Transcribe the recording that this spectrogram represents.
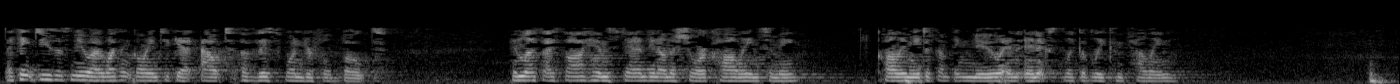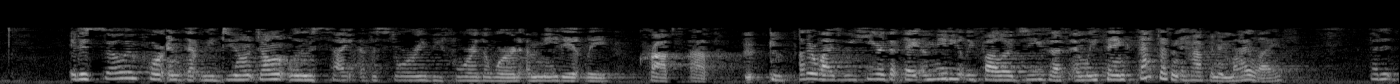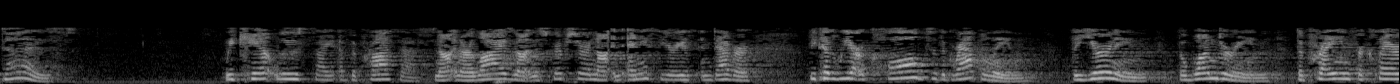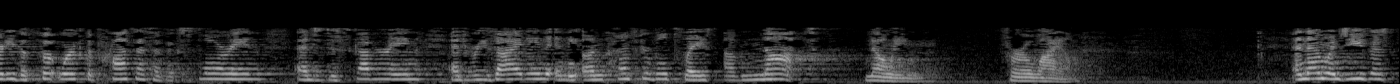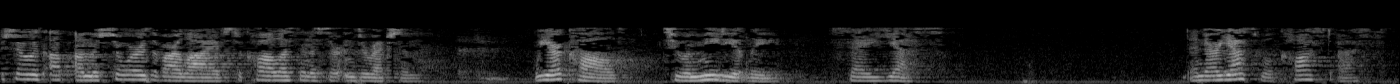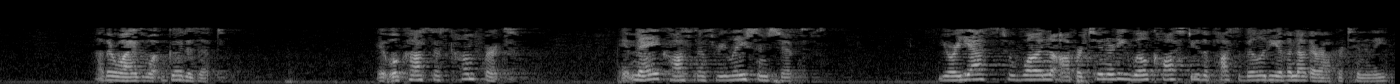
I think Jesus knew I wasn't going to get out of this wonderful boat unless I saw him standing on the shore calling to me, calling me to something new and inexplicably compelling. It is so important that we don't, don't lose sight of the story before the word immediately crops up. Otherwise, we hear that they immediately followed Jesus and we think, that doesn't happen in my life. But it does. We can't lose sight of the process, not in our lives, not in the scripture, not in any serious endeavor, because we are called to the grappling, the yearning, the wondering, the praying for clarity, the footwork, the process of exploring and discovering and residing in the uncomfortable place of not knowing for a while. And then when Jesus shows up on the shores of our lives to call us in a certain direction, we are called to immediately say yes and our yes will cost us. Otherwise, what good is it? It will cost us comfort. It may cost us relationships. Your yes to one opportunity will cost you the possibility of another opportunity.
